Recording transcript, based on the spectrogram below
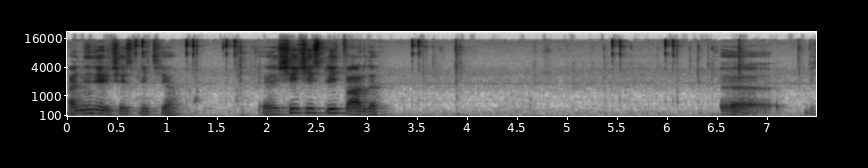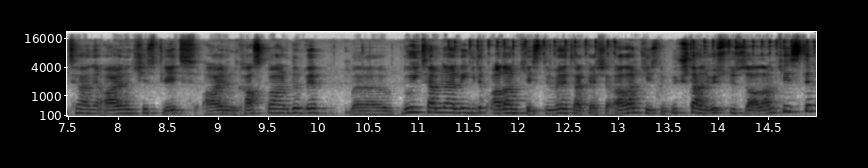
Ay ne deri chestplate ya? E, şey chestplate vardı. E, bir tane iron chestplate, iron kask vardı ve bu itemlerle gidip adam kestim. Evet arkadaşlar adam kestim. 3 tane üst üste adam kestim.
